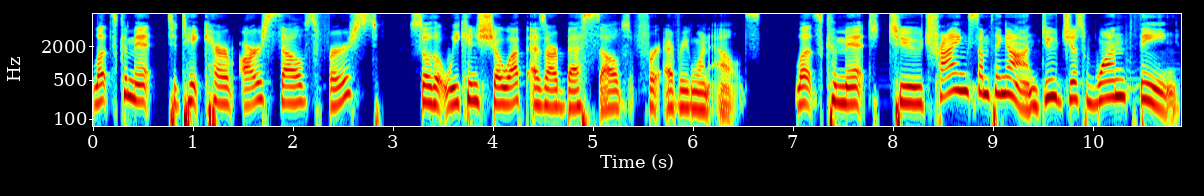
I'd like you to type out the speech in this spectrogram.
Let's commit to take care of ourselves first so that we can show up as our best selves for everyone else. Let's commit to trying something on. Do just one thing.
